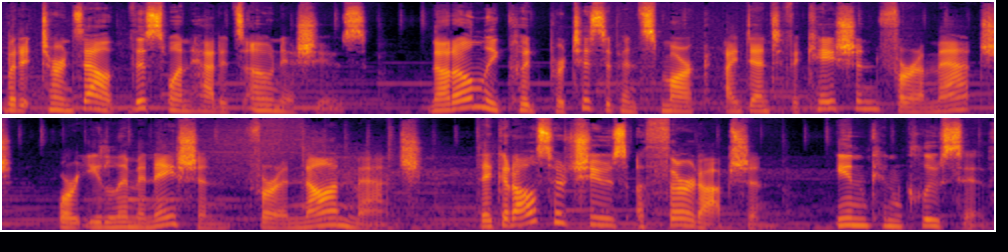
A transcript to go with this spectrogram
but it turns out this one had its own issues. Not only could participants mark identification for a match or elimination for a non match, they could also choose a third option inconclusive.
